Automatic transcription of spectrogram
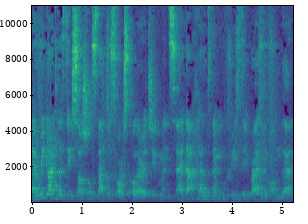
uh, regardless their social status or scholar achievements. Uh, that helps them increase their value on the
